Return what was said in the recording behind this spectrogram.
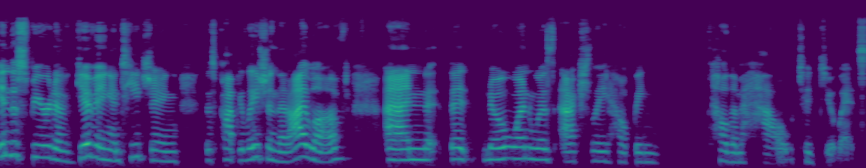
in the spirit of giving and teaching this population that i loved and that no one was actually helping tell them how to do it.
